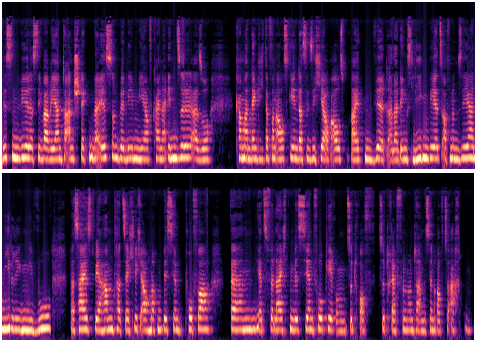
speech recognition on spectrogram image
wissen wir, dass die Variante ansteckender ist und wir leben hier auf keiner Insel. Also kann man, denke ich, davon ausgehen, dass sie sich hier auch ausbreiten wird. Allerdings liegen wir jetzt auf einem sehr niedrigen Niveau. Das heißt, wir haben tatsächlich auch noch ein bisschen Puffer, ähm, jetzt vielleicht ein bisschen Vorkehrungen zu, zu treffen und da ein bisschen drauf zu achten.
